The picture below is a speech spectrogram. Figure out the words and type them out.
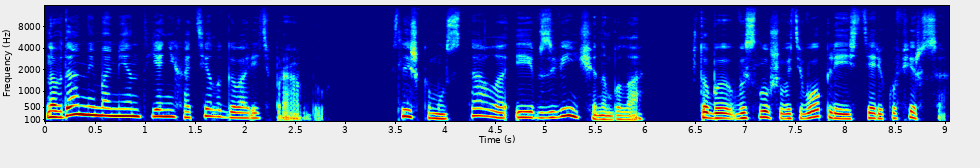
Но в данный момент я не хотела говорить правду. Слишком устала и взвинчена была, чтобы выслушивать вопли и истерику Фирса.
